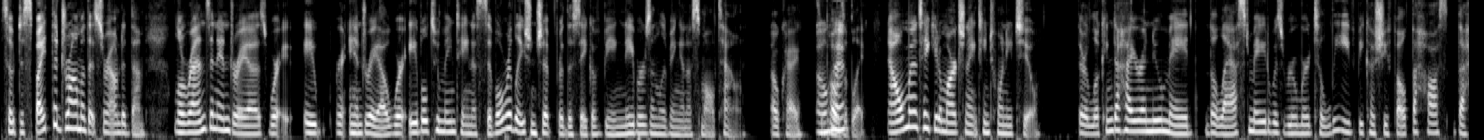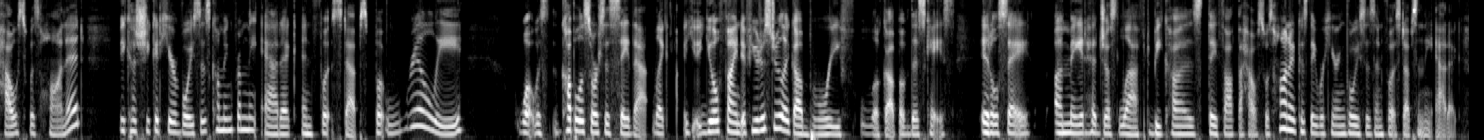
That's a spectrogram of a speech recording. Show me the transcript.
So, despite the drama that surrounded them, Lorenz and Andrea's were a, or Andrea were able to maintain a civil relationship for the sake of being neighbors and living in a small town. Okay, Okay. supposedly. Now I'm going to take you to March 1922. They're looking to hire a new maid. The last maid was rumored to leave because she felt the house the house was haunted because she could hear voices coming from the attic and footsteps. But really, what was a couple of sources say that like you'll find if you just do like a brief lookup of this case, it'll say a maid had just left because they thought the house was haunted because they were hearing voices and footsteps in the attic.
